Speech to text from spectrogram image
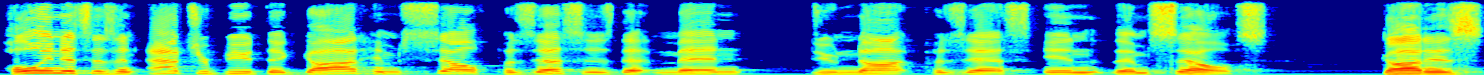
Holiness is an attribute that God Himself possesses that men do not possess in themselves. God is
